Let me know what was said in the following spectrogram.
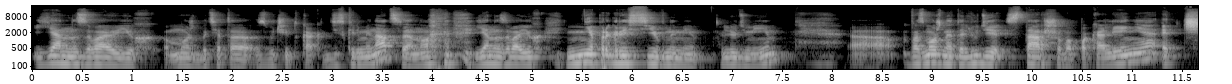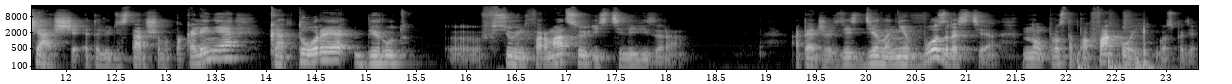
я называю их, может быть, это звучит как дискриминация, но я называю их непрогрессивными людьми. А, возможно, это люди старшего поколения, это чаще это люди старшего поколения, которые берут э, всю информацию из телевизора. Опять же, здесь дело не в возрасте, но просто по факту, ой, господи,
